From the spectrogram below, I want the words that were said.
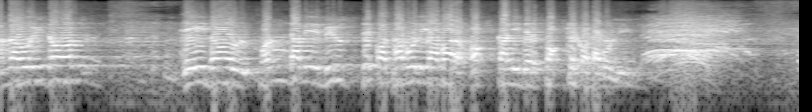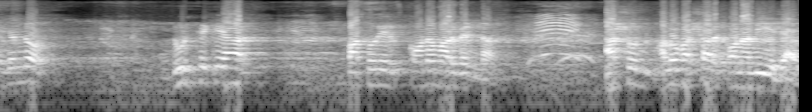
আমরা ওই দল যেই দল ভণ্ডামির বিরুদ্ধে কথা বলি আবার হক্কানিদের পক্ষে কথা বলি। এজন্য দূর থেকে আর পাথরের কণা মারবেন না। আসুন, ভালোবাসার কণা নিয়ে যান।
